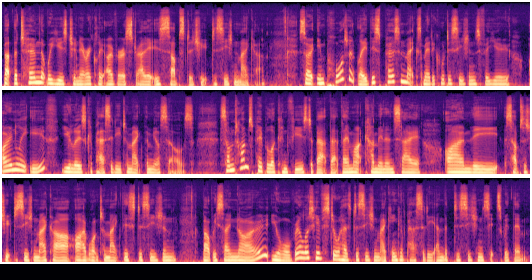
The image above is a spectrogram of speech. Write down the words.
but the term that we use generically over Australia is substitute decision maker. So, importantly, this person makes medical decisions for you only if you lose capacity to make them yourselves. Sometimes people are confused about that. They might come in and say, I'm the substitute decision maker, I want to make this decision. But we say, no, your relative still has decision making capacity and the decision sits with them.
